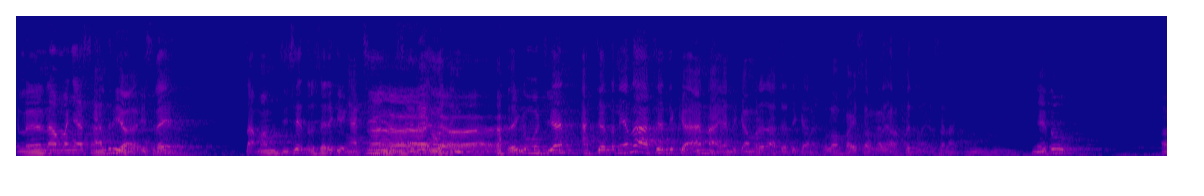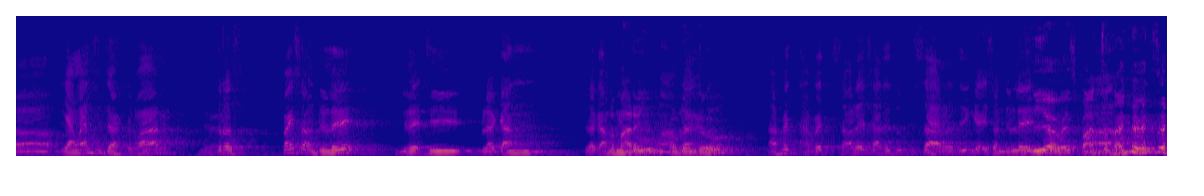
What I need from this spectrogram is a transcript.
namanya santri ya istilahnya tak mam dhisik terus jadi kayak ngaji Ah, jadi iya. Jadi kemudian ada ternyata ada tiga anak yang di kamar itu ada tiga anak. Kalau Faisal kali Hafid lah ya salah. Hmm. Nah itu eh, yang lain sudah keluar, Ya. terus Faisal delik, delik di belakang belakang Lemari. pintu, nah, Oh, belakang pintu. itu. Hafid, Hafid soalnya saat itu besar, jadi nggak iso delik. Iya, wes pancet Nah, aja.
